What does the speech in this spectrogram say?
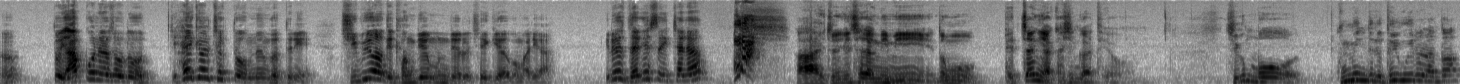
어? 또 야권에서도 해결책도 없는 것들이 집요하게 경제 문제를 제기하고 말이야. 이래도 되겠어 이 차장? 아, 전 1차장님이 너무 배짱이 약하신 것 같아요. 지금 뭐 국민들이 들고 일어난다?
